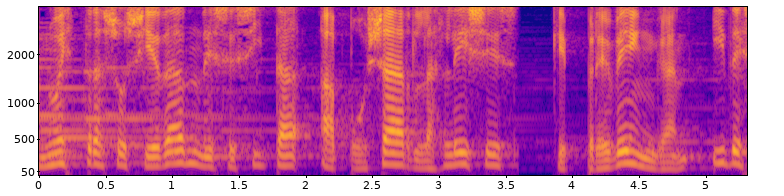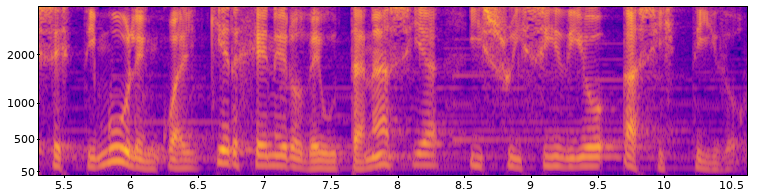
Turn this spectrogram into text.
Nuestra sociedad necesita apoyar las leyes que prevengan y desestimulen cualquier género de eutanasia y suicidio asistido.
